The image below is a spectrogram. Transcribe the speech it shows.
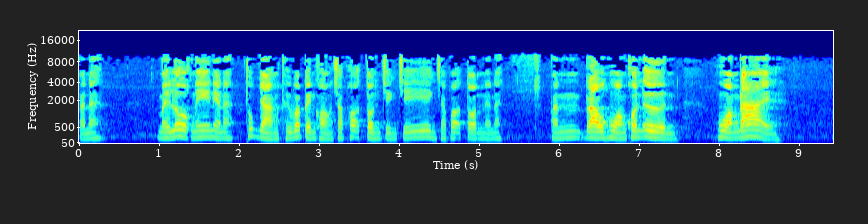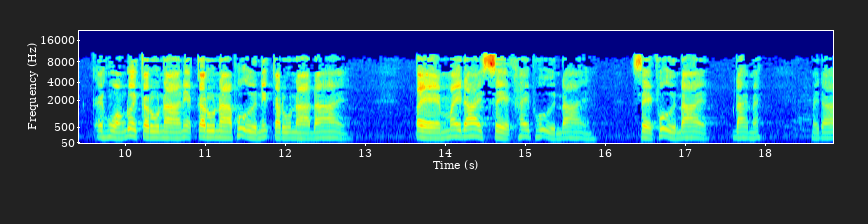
อันนะ ในโลกนี้เนี่ยนะทุกอย่างถือว่าเป็นของเฉพาะตนจริง ๆ เฉพาะตนเนี่ยนะมันเราห่วงคนอื่น ห่วงได้ไอห่วงด้วยกรุณาเนี่ยกรุณาผู้อื่นนี่กรุณาได้ แต่ไม่ได้เสกให้ผู้อื่นได้ เสกผู้อื่นได้ได้ไหมไม่ได้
